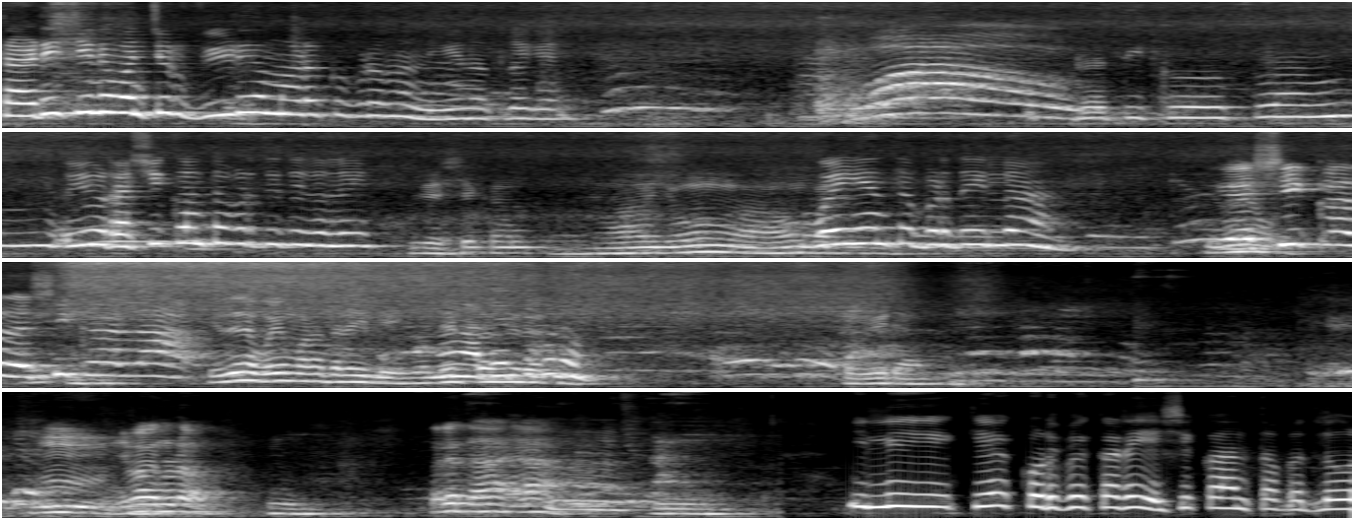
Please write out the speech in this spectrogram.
ತಡಿತೀನಿ ಒಂಚೂರು ವಿಡಿಯೋ ಮಾಡಕ್ಕೆ ಬಿಡ ನಾನು ಏನು ಅತ್ಲಾಗೆ ಅಯ್ಯೋ ರಶಿಕಾ ಅಂತ ಬರ್ತಿದ್ದೀರಲ್ಲಿ ವೈ ಅಂತ ಬರ್ದೇ ಇಲ್ಲ. ರಶಿಕಾ ರಶಿಕಾ ಅಲ್ಲ. ಇದನ್ನೇ ವೈ ಮಾಡತಾರೆ ಇಲ್ಲಿ. ಹಾ, ಅದೆತ್ತು ಬಿಡು ಹ್ಮ್ ಇವಾಗ ನೋಡು. ಕಲಿತಾ ಯಾ? ಇಲ್ಲಿ ಕೇಕ್ ಕೊಡ್ಬೇಕಾದ್ರೆ ಯಶಿಕಾ ಅಂತ ಬದಲು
